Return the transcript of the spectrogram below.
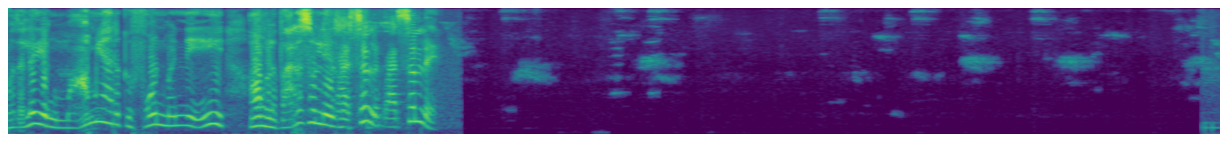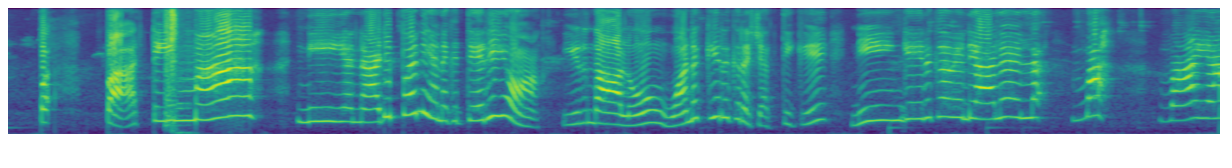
முதல்ல எங்க மாமியாருக்கு ஃபோன் பண்ணி அவங்கள வர சொல்லிடுறேன். வர சொல்லு வர சொல்லு. பா- பாட்டிம்மா நீ என்னை அடிப்பன்னு எனக்கு தெரியும். இருந்தாலும் உனக்கு இருக்கிற சக்திக்கு நீ இங்கே இருக்க வேண்டிய ஆளே இல்லை. வா வாயா.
